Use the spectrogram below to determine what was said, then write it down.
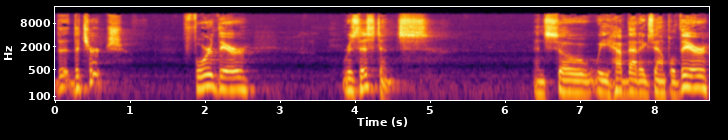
the, the church for their resistance. And so we have that example there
